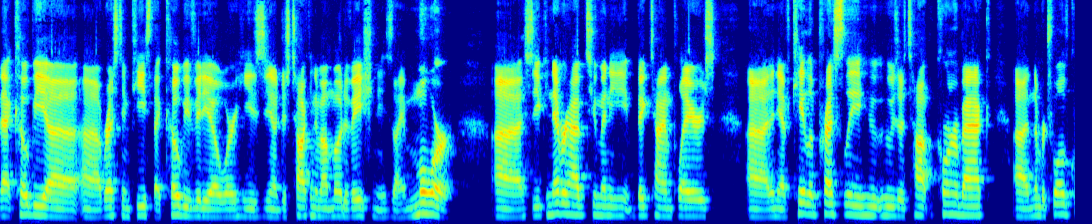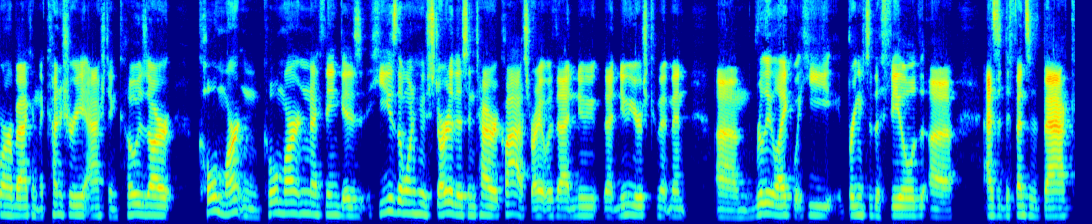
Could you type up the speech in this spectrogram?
that Kobe, uh, uh, rest in peace, that Kobe video where he's you know just talking about motivation. He's like more. Uh, so you can never have too many big time players. Uh, then you have Caleb Presley, who, who's a top cornerback, uh, number 12 cornerback in the country. Ashton Cozart, Cole Martin. Cole Martin, I think, is he's the one who started this entire class, right? With that new that New Year's commitment. Um, really like what he brings to the field uh, as a defensive back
